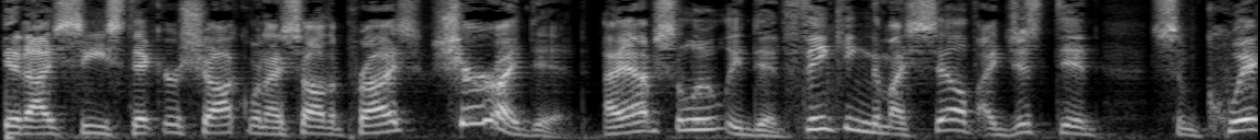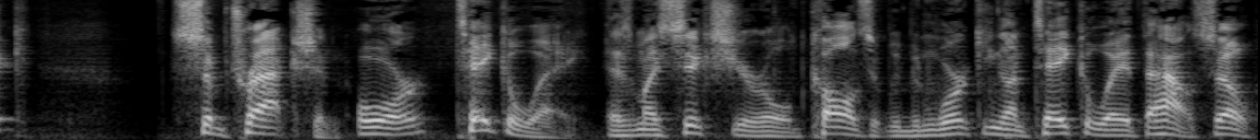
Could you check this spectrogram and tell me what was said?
did I see sticker shock when I saw the price? Sure, I did. I absolutely did. Thinking to myself, I just did some quick subtraction or takeaway, as my six year old calls it. We've been working on takeaway at the house. So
